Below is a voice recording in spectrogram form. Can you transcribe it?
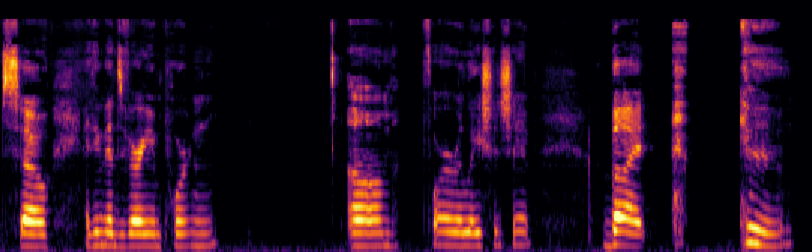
so I think that's very important um, for a relationship. But okay,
